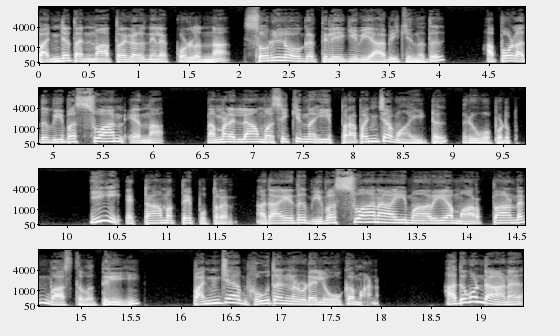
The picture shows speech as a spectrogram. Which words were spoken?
പഞ്ചതന്മാത്രകൾ നിലക്കൊള്ളുന്ന സ്വർലോകത്തിലേക്ക് വ്യാപിക്കുന്നത് അപ്പോൾ അത് വിവസ്വാൻ എന്ന നമ്മളെല്ലാം വസിക്കുന്ന ഈ പ്രപഞ്ചമായിട്ട് രൂപപ്പെടുന്നു. ഈ എട്ടാമത്തെ പുത്രൻ അതായത് വിവസ്വാനായി മാറിയ മാർത്താണ്ഡൻ വാസ്തവത്തിൽ പഞ്ചഭൂതങ്ങളുടെ ലോകമാണ്. അതുകൊണ്ടാണ്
